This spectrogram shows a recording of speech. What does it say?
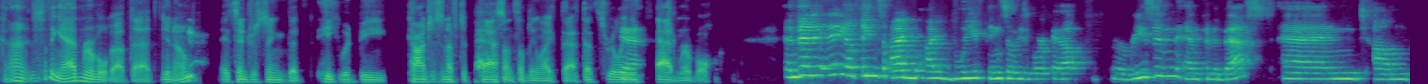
kind of there's something admirable about that. You know, it's interesting that he would be conscious enough to pass on something like that. That's really Yeah. admirable. and then you know things I I believe things always work out for a reason and for the best. And um,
